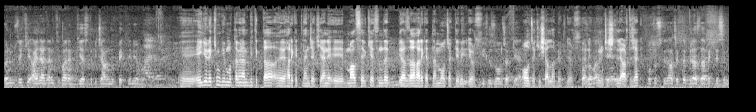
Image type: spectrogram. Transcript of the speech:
önümüzdeki aylardan itibaren piyasada bir canlılık bekleniyor mu? E, Eylül-Ekim gibi muhtemelen bir tık daha e, hareketlenecek. Yani e, mal sevkiyatında biraz daha hareketlenme olacak diye bekliyoruz. Bir, bir hız olacak yani. Olacak inşallah bekliyoruz. O Yani zaman, ürün e, çeşitliliği artacak. Motosikleti alacaklar biraz daha beklesin mi?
